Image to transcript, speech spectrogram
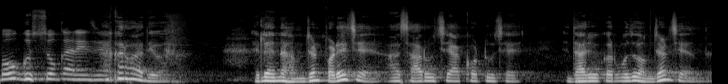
બહુ ગુસ્સો કરે છે. કરવા દેવા એટલે એને સમજણ પડે છે, આ સારું છે, આ ખોટું છે ધાર્યું કરવું બધું સમજણ છે અંદર.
